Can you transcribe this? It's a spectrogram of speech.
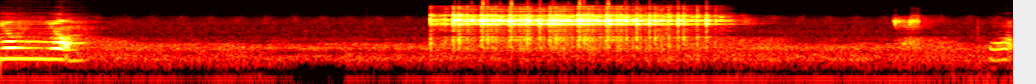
yum yum. Oh.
